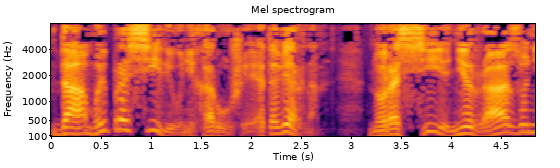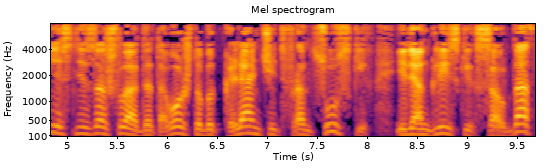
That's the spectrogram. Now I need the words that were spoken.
Да, мы просили у них оружие, это верно но Россия ни разу не снизошла до того, чтобы клянчить французских или английских солдат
